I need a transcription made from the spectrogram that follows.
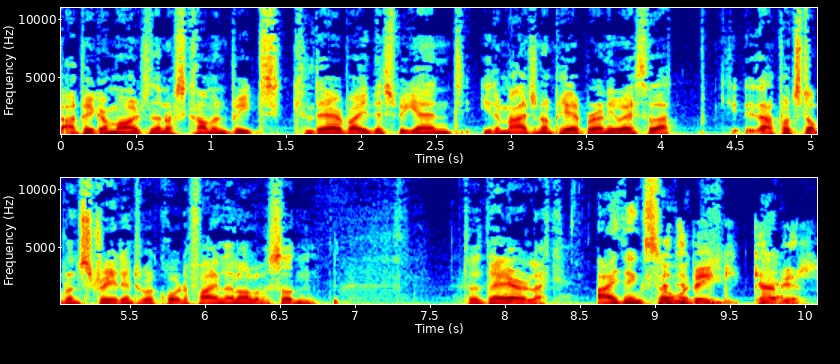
a bigger margin than Roscommon beat Kildare by this weekend. You'd imagine on paper anyway, so that that puts Dublin straight into a quarter final, and all of a sudden they're there. Like I think so It's a big caveat.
